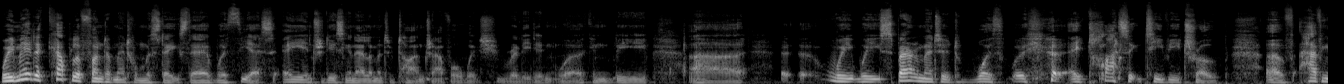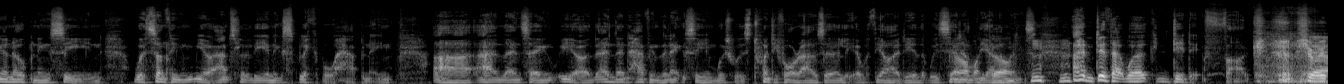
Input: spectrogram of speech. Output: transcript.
We made a couple of fundamental mistakes there with, yes, A, introducing an element of time travel, which really didn't work, and B, uh, we, we experimented with a classic TV trope of having an opening scene with something, you know, absolutely inexplicable happening, uh, and then saying, you know, and then having the next scene, which was 24 hours earlier, with the idea that we set Oh up the God. elements. and did that work? Did it fuck? Sure,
